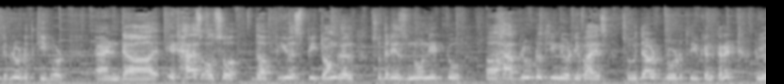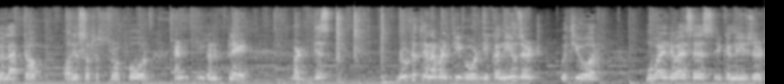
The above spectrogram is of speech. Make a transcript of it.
the bluetooth keyboard. And uh, it has also the usb dongle so there is no need to uh, have bluetooth in your device. So without bluetooth you can connect to your laptop or your surface pro 4 and you can play it. But this bluetooth enabled keyboard you can use it with your mobile devices you can use it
